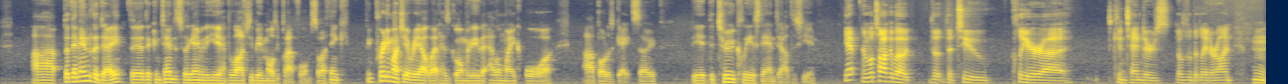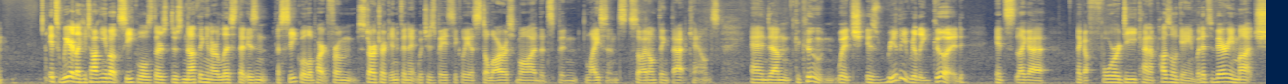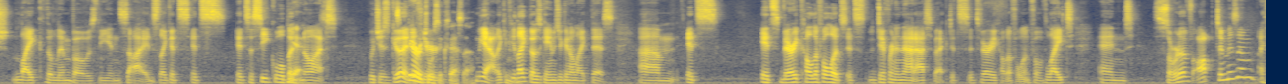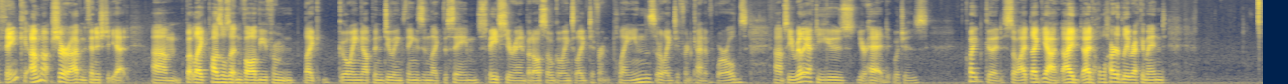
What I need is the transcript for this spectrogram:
Uh, but then, end of the day, the the contenders for the game of the year have largely been multi-platform. So I think I think pretty much every outlet has gone with either Alan Wake or uh, Baldur's Gate. So the the two clear standout this year. Yep, and we'll talk about the the two clear uh, contenders a little bit later on. Mm. It's weird, like you're talking about sequels. There's there's nothing in our list that isn't a sequel apart from Star Trek Infinite, which is basically a Stellaris mod that's been licensed. So I don't think that counts. And um, Cocoon, which is really really good. It's like a like a 4D kind of puzzle game, but it's very much like the Limbos, the Insides. Like it's it's it's a sequel, but Yeah. not, which is good. if Spiritual successor. yeah, like if you like those games, you're gonna like this. Um, it's it's very colorful. It's it's different in that aspect. It's it's very colorful and full of light and sort of optimism. I think I'm not sure. I haven't finished it yet. Um, but like puzzles that involve you from like going up and doing things in like the same space you're in, but also going to like different planes or like different kind of worlds. Um, so you really have to use your head, which is quite good. So I like yeah, I'd, I'd wholeheartedly recommend.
